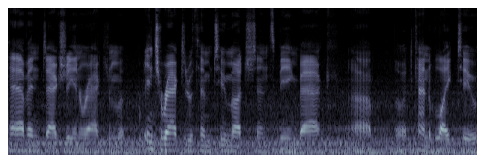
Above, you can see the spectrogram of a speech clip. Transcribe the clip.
Haven't actually interacted interacted with him too much since being back, uh, though I'd kind of like to.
